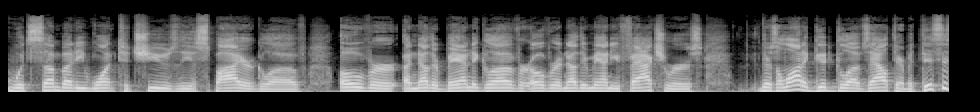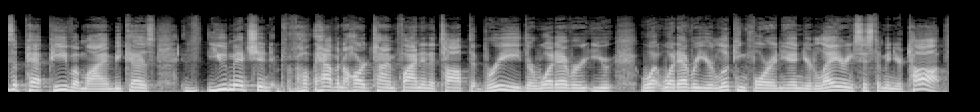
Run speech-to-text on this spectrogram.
would somebody want to choose the Aspire glove over another Banded glove or over another manufacturer's there's a lot of good gloves out there, but this is a pet peeve of mine because you mentioned having a hard time finding a top that breathed or whatever you what whatever you're looking for in, in your layering system in your top.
